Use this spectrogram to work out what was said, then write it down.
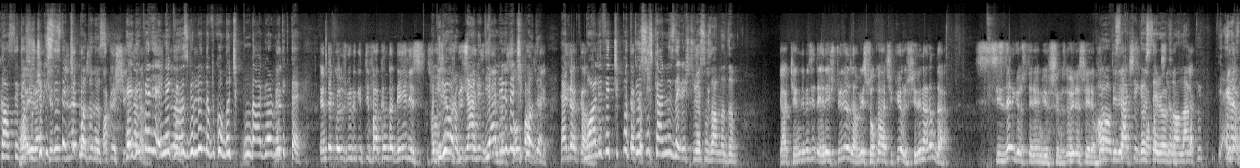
kastediyorsunuz? Hayır, Çünkü siz de çıkmadınız. Bakın HDP'nin emek ve özgürlüğün de bu konuda çıktığını daha görmedik de. Emek Özgürlük İttifakı'nda değiliz. Ha, biliyorum yani diğerleri de çıkmadı. Yani bir dakika. muhalefet çıkmadı dakika. diyorsunuz kendiniz de eleştiriyorsunuz anladım. Ya kendimizi de eleştiriyoruz ama biz sokağa çıkıyoruz. Şirin Hanım da sizler gösteremiyorsunuz. Öyle söyleyeyim. Halk Yok TV biz her haksızlık şeyi gösteriyoruz vallahi. dakika. En Bir azından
